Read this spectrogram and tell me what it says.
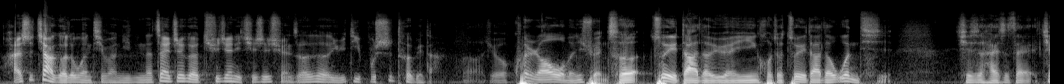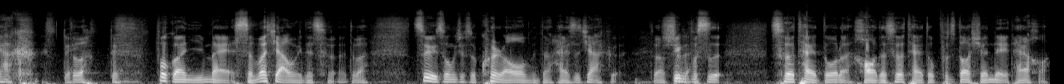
还是价格的问题吧？你呢，在这个区间里，其实选择的余地不是特别大啊。就困扰我们选车最大的原因或者最大的问题，其实还是在价格，对吧？对，不管你买什么价位的车，对吧？最终就是困扰我们的还是价格，对吧？并不是。车太多了，好的车太多，不知道选哪台好，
